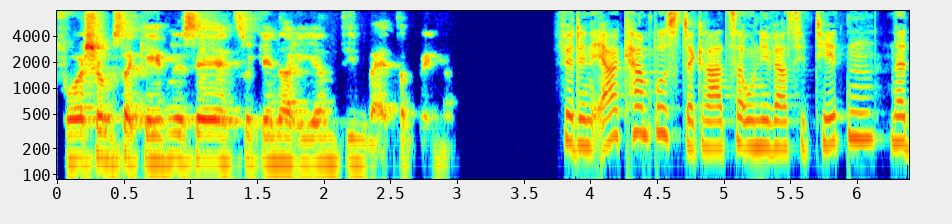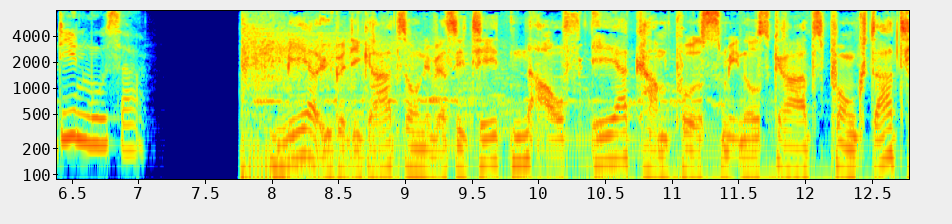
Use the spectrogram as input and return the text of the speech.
Forschungsergebnisse zu generieren, die ihn weiterbringen. Für den R-Campus der Grazer Universitäten Nadine Musa. Mehr über die Grazer Universitäten auf ercampus-graz.at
